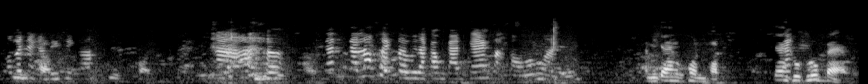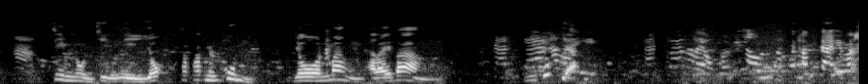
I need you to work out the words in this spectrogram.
เขาเป็นอย่างนั้นจริงๆอะจริงครับอ่างั้นงั้นเราเคยเจอวีรกรรมการแกล้งจากเขาบ้างไหมอันนี้แกล้งทุกคนครับ แกล้งทุกรูปแบบ อ่าจิ้มนู่นจิ้มนี่ยกสักพักหนึ่งอุ้ม โยนมั่งอะไรบ้าง การแกล้งอะไรการแกล้งอะไรของเขาที่เรารู้สึกประทับใจมาก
